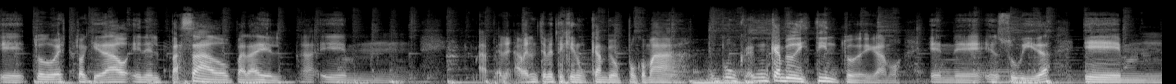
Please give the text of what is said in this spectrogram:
eh, todo esto ha quedado en el pasado para él. Ah, em, aparentemente quiere un cambio un poco más, un, cambio distinto, digamos, en, eh, su vida. Em,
